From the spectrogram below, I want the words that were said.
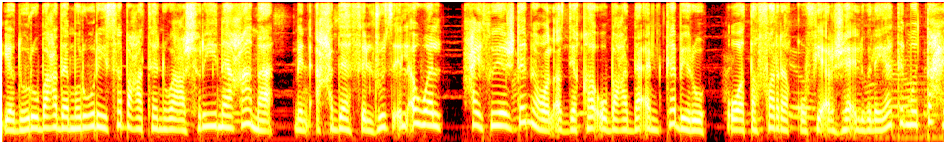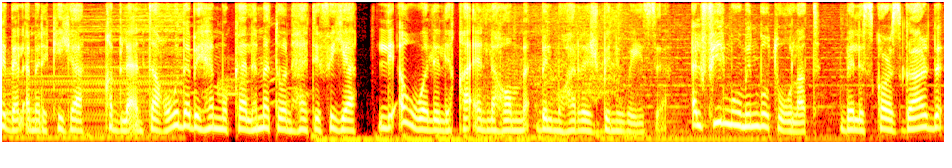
يدور بعد مرور 27 عاما من أحداث الجزء الأول حيث يجتمع الأصدقاء بعد أن كبروا وتفرقوا في أرجاء الولايات المتحدة الأمريكية قبل أن تعود بهم مكالمة هاتفية لأول لقاء لهم بالمهرج بنيويز الفيلم من بطولة بيل سكورسغارد،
